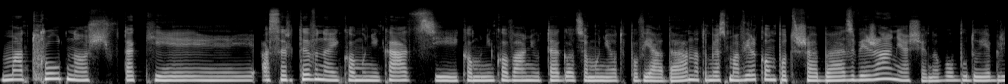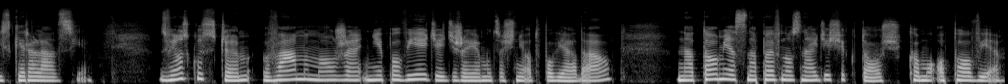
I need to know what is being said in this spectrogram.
ma trudność w takiej asertywnej komunikacji, komunikowaniu tego, co mu nie odpowiada, natomiast ma wielką potrzebę zwierzania się, no bo buduje bliskie relacje. W związku z czym Wam może nie powiedzieć, że jemu coś nie odpowiada, natomiast na pewno znajdzie się ktoś, komu opowie.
